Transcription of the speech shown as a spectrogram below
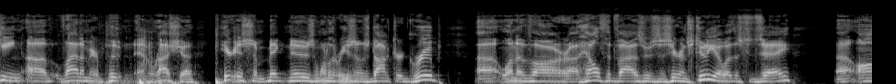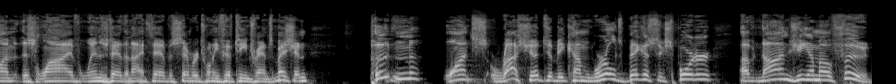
speaking of Vladimir Putin and Russia, here is some big news. One of the reasons Dr. Group, uh, one of our uh, health advisors, is here in studio with us today uh, on this live Wednesday, the 9th day of December 2015 transmission. Putin wants Russia to become world's biggest exporter of non-GMO food.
